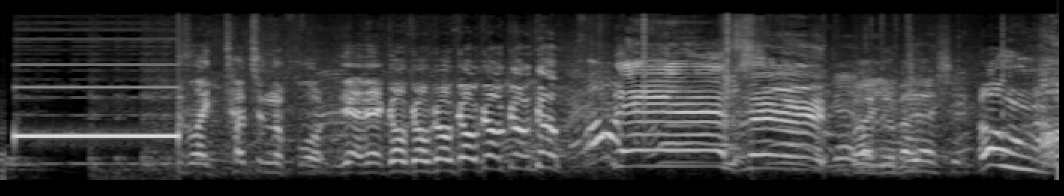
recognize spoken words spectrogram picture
It's like touching the floor. Yeah, there. Go, go, go, go, go, go, go. Yes, sir. Go, you do. Oh!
